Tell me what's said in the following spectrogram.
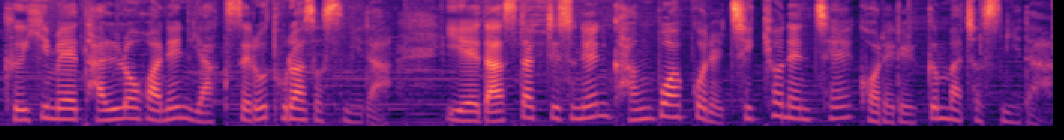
그 힘에 달러화는 약세로 돌아섰습니다. 이에 나스닥 지수는 강보합권을 지켜낸 채 거래를 끝마쳤습니다.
